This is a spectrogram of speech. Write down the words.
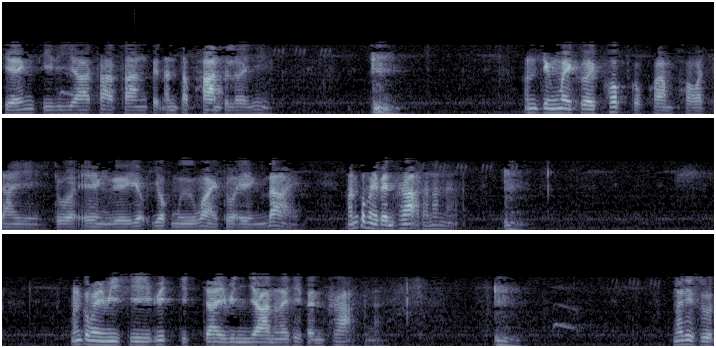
เฉงกิริยาท่าทางเป็นอันธพาลไปเลยนี่ มันจึงไม่เคยพบกับความพอใจตัวเองหรือยกยกมือไหว้ตัวเองได้ มันก็ไม่เป็นพระเท่านั้นนะ มันก็ไม่มีชีวิตจิตใจวิญญาณอะไรที่เป็นพระนะในที่สุด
